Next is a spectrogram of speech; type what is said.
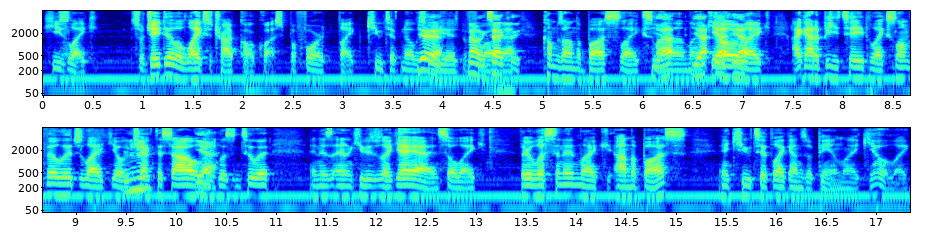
he's like. So J Dilla likes a tribe called Quest before like Q-Tip knows Yeah, who he is. no, Before all that comes on the bus like smiling yeah, like yeah, yo yeah. like I got a beat tape like Slum Village like yo Mhm. check this out Yeah. like listen to it and his and he was like yeah yeah and so like they're listening like on the bus and Q-Tip like ends up being like yo like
